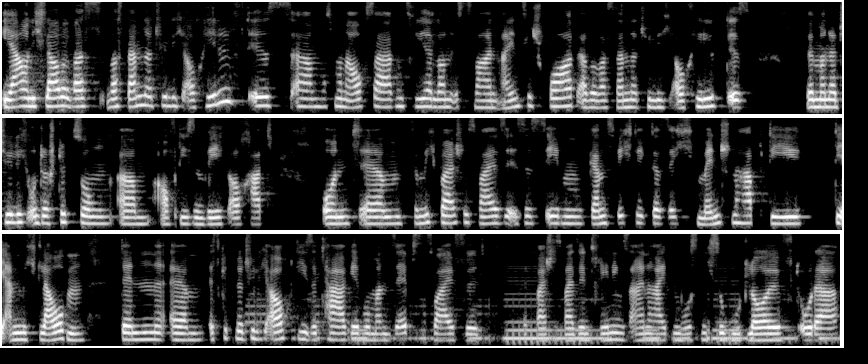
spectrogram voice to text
Ja, und ich glaube, was, was dann natürlich auch hilft, ist, äh, muss man auch sagen, Triathlon ist zwar ein Einzelsport, aber was dann natürlich auch hilft, ist, wenn man natürlich Unterstützung ähm, auf diesem Weg auch hat. Und ähm, für mich beispielsweise ist es eben ganz wichtig, dass ich Menschen habe, die, die an mich glauben. Denn ähm, es gibt natürlich auch diese Tage, wo man selbst zweifelt, beispielsweise in Trainingseinheiten, wo es nicht so gut läuft oder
